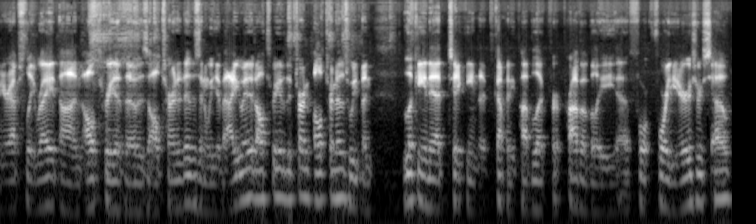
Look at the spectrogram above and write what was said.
You're absolutely right on all three of those alternatives, and we evaluated all three of the turn alternatives. We've been looking at taking the company public for probably uh, four four years or so,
